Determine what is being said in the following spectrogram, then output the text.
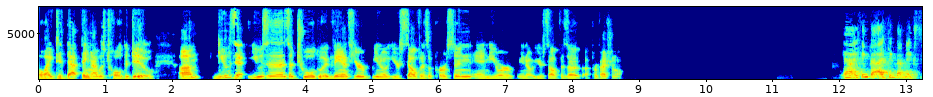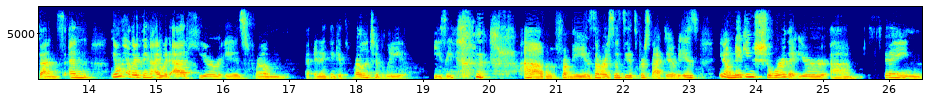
oh, I did that thing I was told to do. Um, use it. Use it as a tool to advance your, you know, yourself as a person and your, you know, yourself as a, a professional. Yeah, I think that I think that makes sense. And the only other thing I would add here is from, and I think it's relatively easy um, from the summer associates perspective is you know making sure that you're um, staying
